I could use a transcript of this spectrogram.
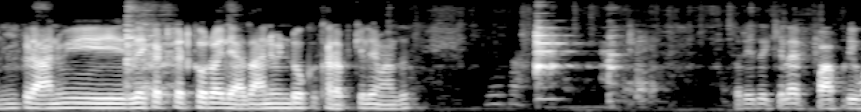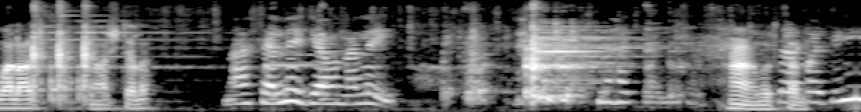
आणि इकडे आणवी लय कटकट करू राहिली. आज आणवीन डोकं खराब केलं आहे माझं. हे पहा. तर इथं केला आहे पापडीवाला आज नाश्त्याला. नाश्त्याला नाही जेवणाला आहे. नाश्त्याला नाही. हां बरं चालेल. चपाती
